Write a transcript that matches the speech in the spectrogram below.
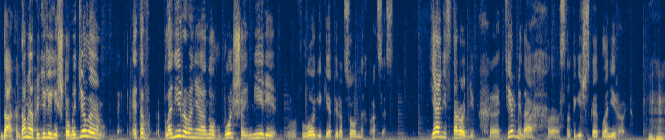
Да, когда мы определились, что мы делаем, это планирование, оно в большей мере в логике операционных процессов. Я не сторонник э, термина э, стратегическое планирование. Угу.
